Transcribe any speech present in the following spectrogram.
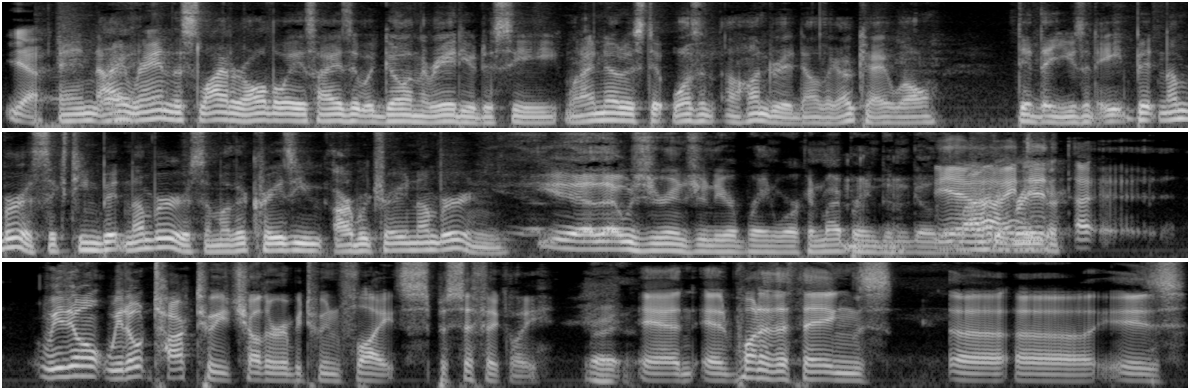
yeah. And I ran the slider all the way as high as it would go on the radio to see. When I noticed it wasn't 100, I was like, okay, well, did they use an 8 bit number, a 16 bit number, or some other crazy arbitrary number? And yeah, that was your engineer brain working. My brain didn't go there. Yeah, I did. I, we don't we don't talk to each other in between flights specifically, Right. and and one of the things uh, uh, is.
